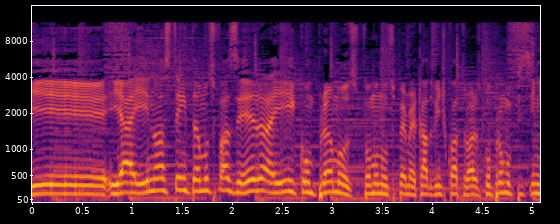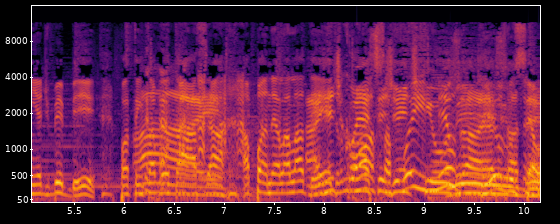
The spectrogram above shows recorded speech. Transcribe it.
E, e aí nós tentamos fazer, aí compramos, fomos no supermercado 24 horas, compramos piscininha de bebê pra tentar Ai. botar a, a panela lá A dentro. gente conhece Nossa, gente foi, que meu usa Deus do céu.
